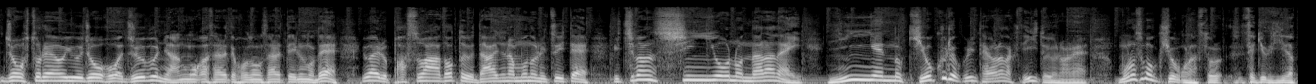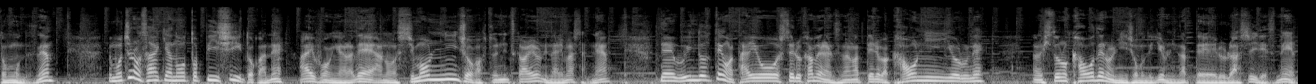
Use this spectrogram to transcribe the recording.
情報、トレをいう情報は十分に暗号化されて保存されているので、いわゆるパスワードという大事なものについて、一番信用のならない人間の記憶力に頼らなくていいというのはね、ものすごく強固なセキュリティだと思うんですね。もちろん最近はノート PC とかね、iPhone やらで、あの、指紋認証が普通に使われるようになりましたね。で、Windows 10は対応しているカメラにつながっていれば顔によるね、あの人の顔での認証もできるようになっているらしいですね。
